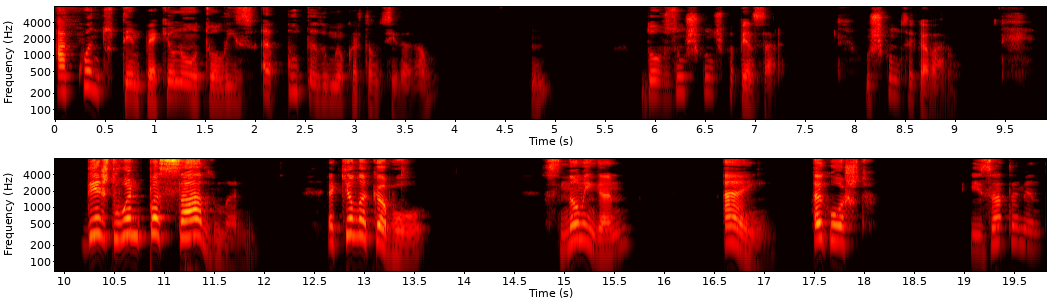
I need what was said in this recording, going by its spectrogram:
há quanto tempo é que eu não atualizo a puta do meu cartão de cidadão? Hum? Dou-vos uns segundos para pensar. Os segundos acabaram. Desde o ano passado, mano. Aquele acabou, se não me engano, em agosto. Exatamente.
